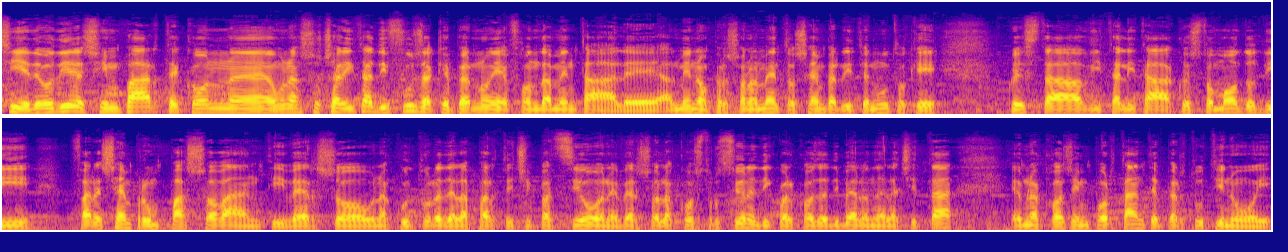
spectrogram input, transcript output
Sì, devo dire si imparte con eh, una socialità diffusa che per noi è fondamentale, almeno personalmente ho sempre ritenuto che questa vitalità, questo modo di fare sempre un passo avanti verso una cultura della partecipazione, verso la costruzione di qualcosa di bello nella città è una cosa importante per tutti noi.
